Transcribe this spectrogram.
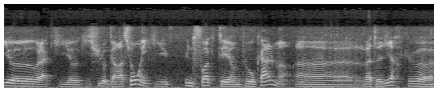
Qui, euh, voilà, qui, euh, qui suit l'opération et qui, une fois que t'es un peu au calme, euh, va te dire que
